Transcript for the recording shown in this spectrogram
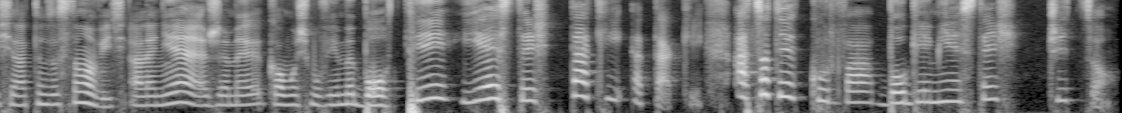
i się nad tym zastanowić, ale nie, że my komuś mówimy, bo ty jesteś taki a taki. A co ty, kurwa, Bogiem jesteś, czy co?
